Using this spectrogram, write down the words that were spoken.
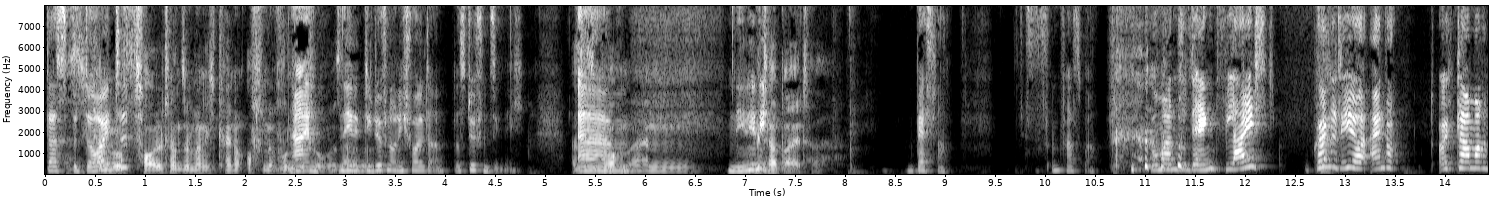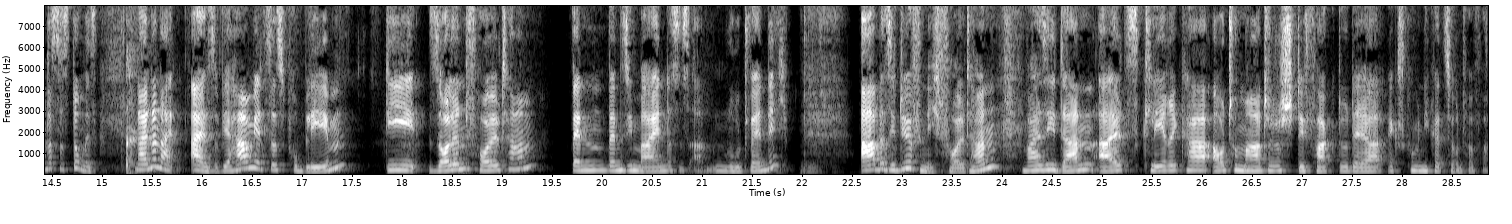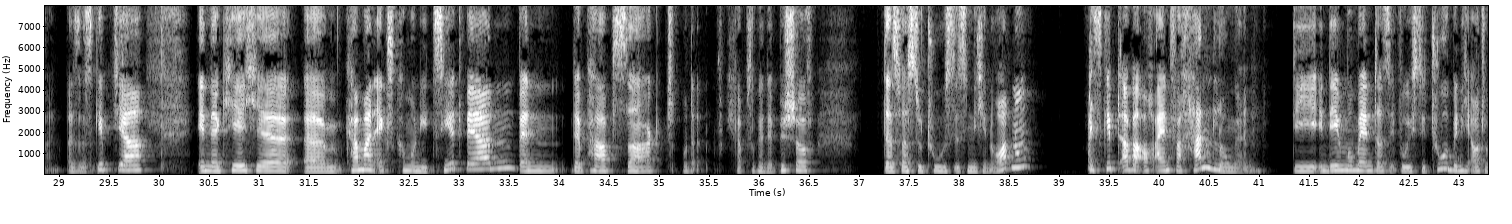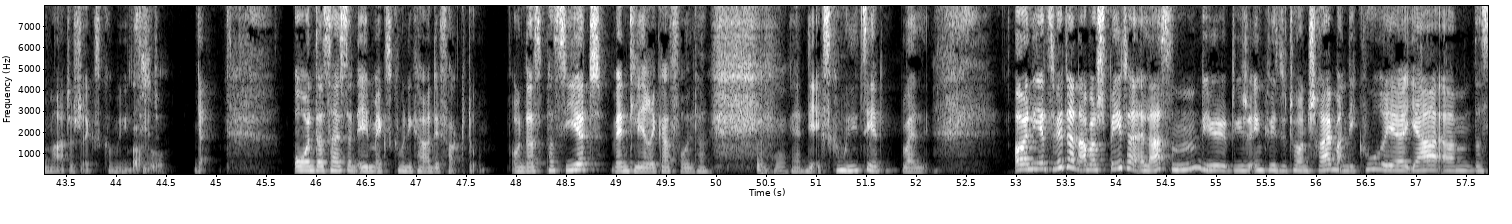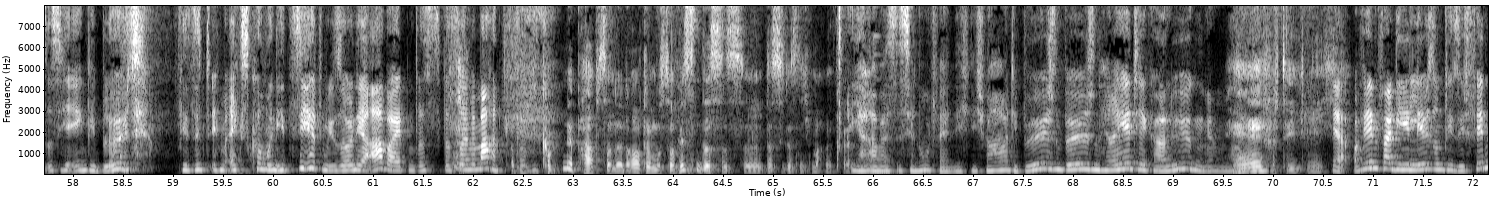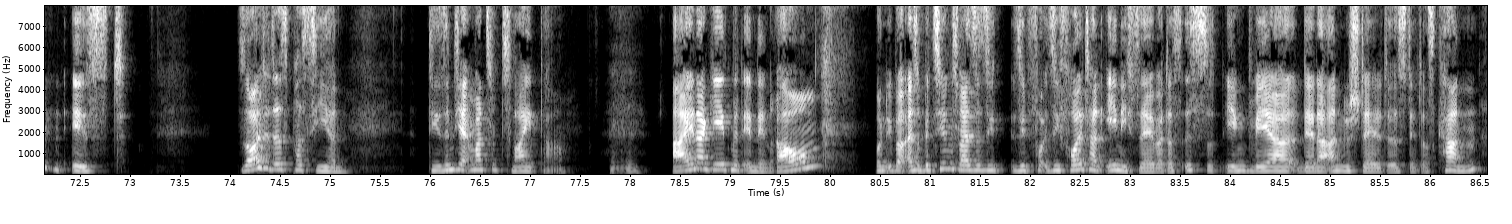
Das also bedeutet. Ich kann nur foltern, solange ich keine offene Wunde Nein, verursache. Nee, die dürfen auch nicht foltern. Das dürfen sie nicht. Also sie ähm, brauchen einen nee, nee, Mitarbeiter. Nee. Besser ist unfassbar. Wo man so denkt, vielleicht könntet ihr einfach euch klar machen, dass das dumm ist. Nein, nein, nein. Also, wir haben jetzt das Problem, die sollen foltern, wenn, wenn sie meinen, das ist notwendig. Aber sie dürfen nicht foltern, weil sie dann als Kleriker automatisch de facto der Exkommunikation verfallen. Also es gibt ja in der Kirche, ähm, kann man exkommuniziert werden, wenn der Papst sagt, oder ich glaube sogar der Bischof, das, was du tust, ist nicht in Ordnung. Es gibt aber auch einfach Handlungen, die in dem Moment, dass, wo ich sie tue, bin ich automatisch exkommuniziert. Ach so. Ja. Und das heißt dann eben exkommunikare de facto. Und das passiert, wenn Kleriker foltern. Mhm. Werden die exkommuniziert, weil sie. Und jetzt wird dann aber später erlassen, die, die Inquisitoren schreiben an die Kurie, ja, ähm, das ist hier irgendwie blöd wir sind immer exkommuniziert und wir sollen ja arbeiten. Was, was sollen wir machen? Aber wie kommt denn der Papst dann da drauf? Der muss doch wissen, dass, das, äh, dass sie das nicht machen können. Ja, aber es ist ja notwendig, nicht wahr? Die bösen, bösen Heretiker lügen. Hä, verstehe ich nicht. Ja, auf jeden Fall die Lesung, die sie finden, ist, sollte das passieren, die sind ja immer zu zweit da. Mhm. Einer geht mit in den Raum und über, also beziehungsweise sie, sie, sie foltern eh nicht selber. Das ist irgendwer, der da angestellt ist, der das kann.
